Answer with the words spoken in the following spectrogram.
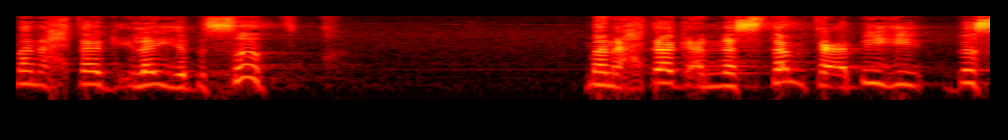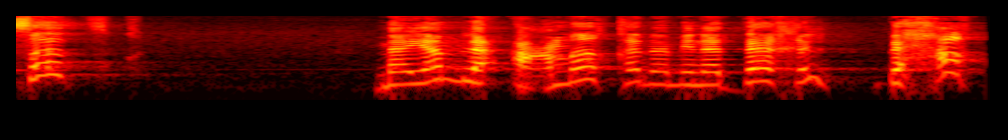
ما نحتاج إليه بصدق. ما نحتاج أن نستمتع به بصدق. ما يملأ أعماقنا من الداخل بحق.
